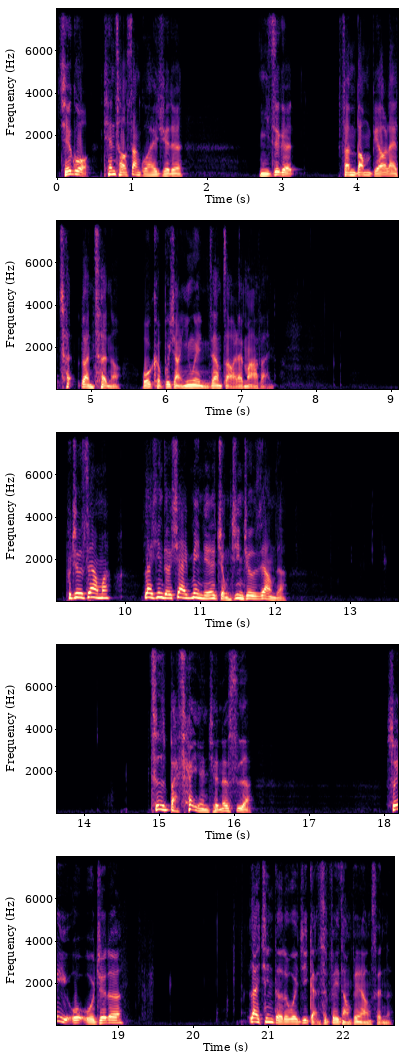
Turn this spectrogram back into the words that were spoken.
结果天朝上国还觉得你这个番邦不要来蹭乱蹭哦。我可不想因为你这样找来麻烦，不就是这样吗？赖清德现在面临的窘境就是这样子啊，这是摆在眼前的事啊。所以我我觉得赖清德的危机感是非常非常深的。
